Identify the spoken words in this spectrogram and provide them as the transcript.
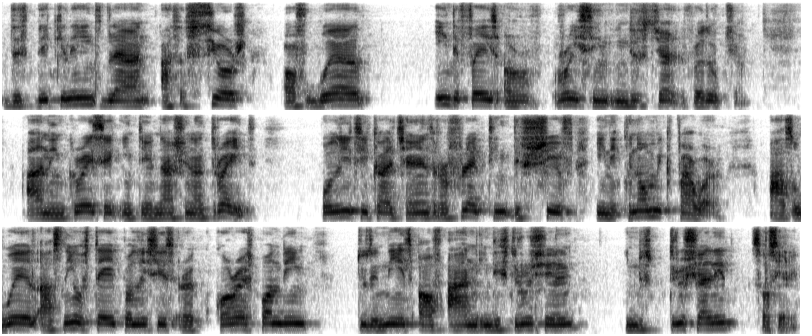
the decline of land as a source of wealth in the face of rising industrial production; and increasing international trade; political change reflecting the shift in economic power, as well as new state policies corresponding to the needs of an industrialized society;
